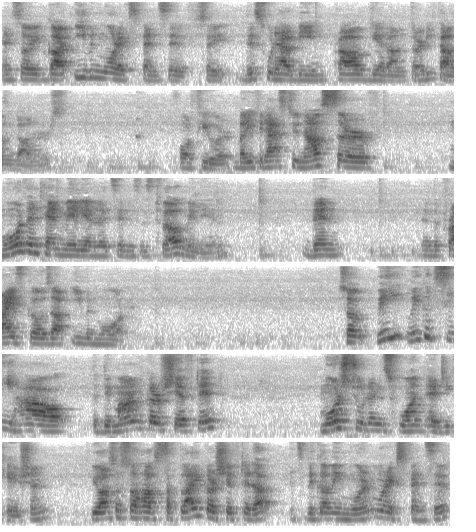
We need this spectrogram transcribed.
and so it got even more expensive. So this would have been probably around $30,000 for fewer. But if it has to now serve more than 10 million, let's say this is 12 million, then then the price goes up even more. So we, we could see how the demand curve shifted. More students want education. We also saw how supply curve shifted up. It's becoming more and more expensive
